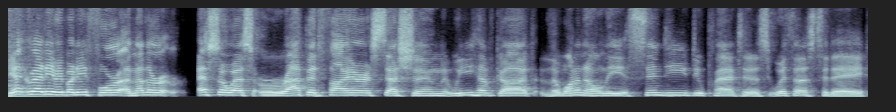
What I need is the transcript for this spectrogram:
Get ready, everybody, for another SOS rapid fire session. We have got the one and only Cindy Duplantis with us today.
